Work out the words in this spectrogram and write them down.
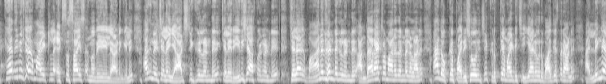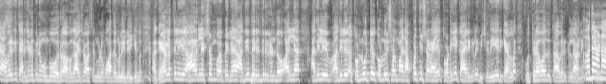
അക്കാദമികമായിട്ടുള്ള എക്സസൈസ് എന്ന നിലയിലാണെങ്കിൽ അതിന് ചില യാഡ് സ്റ്റിക്കുകളുണ്ട് ചില രീതിശാസ്ത്രങ്ങളുണ്ട് ചില മാനദണ്ഡങ്ങളുണ്ട് അന്താരാഷ്ട്ര മാനദണ്ഡങ്ങളാണ്. അതൊക്കെ പരിശോധിച്ച് കൃത്യമായിട്ട് ചെയ്യാൻ ഒരു ബാധ്യസ്ഥരാണ് അല്ലെങ്കിൽ അവർക്ക് തെരഞ്ഞെടുപ്പിന് മുമ്പ് ഓരോ അവകാശവാസങ്ങളും വാദങ്ങളും ഉന്നയിക്കുന്നു. കേരളത്തിൽ ഈ ആറ് ലക്ഷം പിന്നെ അതിദരിദ്രരുണ്ടോ? അല്ല അതിൽ അതിൽ തൊണ്ണൂറ്റ് തൊണ്ണൂറ് ശതമാനം അപ്രത്യക്ഷരായ തുടങ്ങിയ കാര്യങ്ങൾ വിശദീകരിക്കാനുള്ള ഉത്തരവാദിത്വം അവർക്കുള്ളതാണ്. അതാണ്.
